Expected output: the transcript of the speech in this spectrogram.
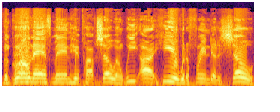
the grown ass man hip hop show, and we are here with a friend of the show,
